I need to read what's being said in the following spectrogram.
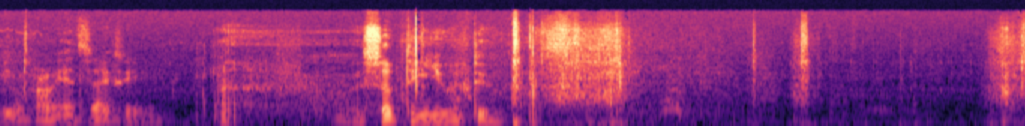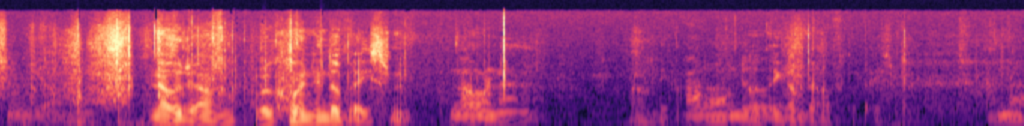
people probably had sex here. Uh, it's something you would do. Can we go? No, John. We're going in the basement. No, we're not. I don't think, I won't I do don't it. think I'm down for the basement. I'm not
